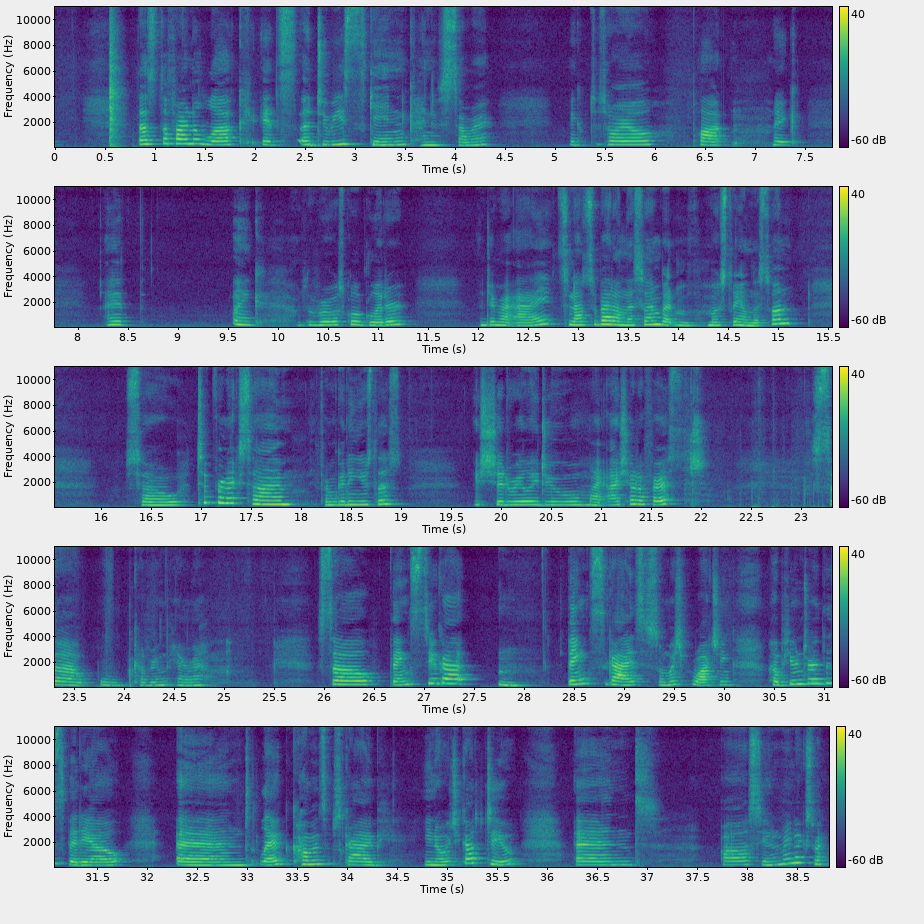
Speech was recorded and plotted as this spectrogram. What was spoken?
that's the final look. It's a dewy skin kind of summer makeup tutorial plot. Like I have like the rose gold glitter under my eye. It's not so bad on this one, but mostly on this one. So tip for next time, if I'm going to use this, I should really do my eyeshadow first. So, ooh, covering the camera. So, thanks to you guys. Mm, Thanks guys so much for watching. Hope you enjoyed this video. And like, comment, subscribe. You know what you gotta do. And I'll see you in my next one.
